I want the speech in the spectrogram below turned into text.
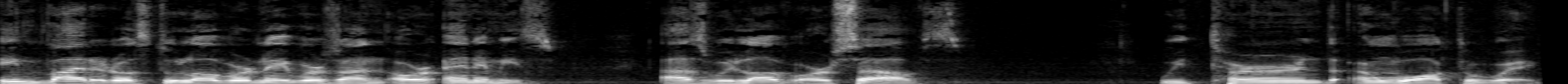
invited us to love our neighbors and our enemies as we love ourselves, we turned and walked away.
